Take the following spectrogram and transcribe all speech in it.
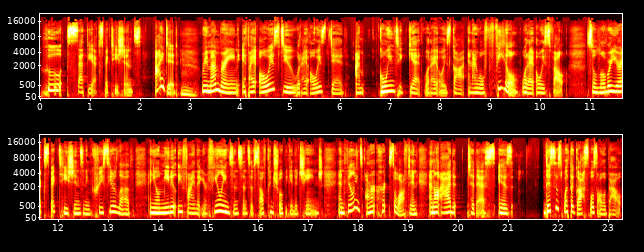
who set the expectations? I did. Mm. Remembering if I always do what I always did, I'm going to get what I always got and I will feel what I always felt. So lower your expectations and increase your love, and you'll immediately find that your feelings and sense of self control begin to change. And feelings aren't hurt so often. And I'll add to this is This is what the gospel's all about.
